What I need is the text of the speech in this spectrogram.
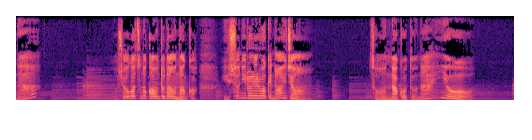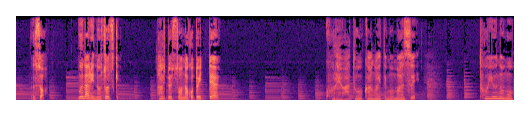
なあ？お正月のカウントダウンなんか一緒にいられるわけないじゃん。そんなことないよ。嘘。うなりの嘘つき。毎年そんなこと言って。これはどう考えてもまずい。というのも、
